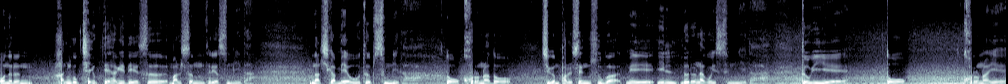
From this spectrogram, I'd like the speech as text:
오늘은 한국체육대학에 대해서 말씀드렸습니다. 날씨가 매우 덥습니다. 또 코로나도 지금 발생 수가 매일 늘어나고 있습니다. 더위에 또 코로나에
